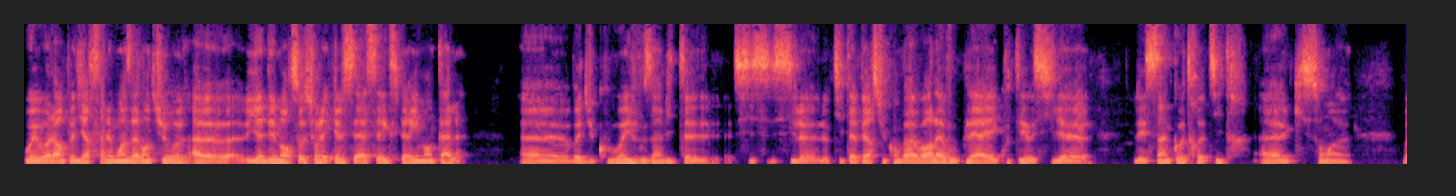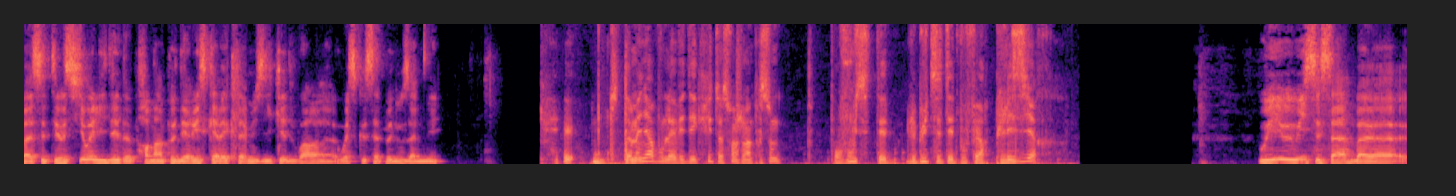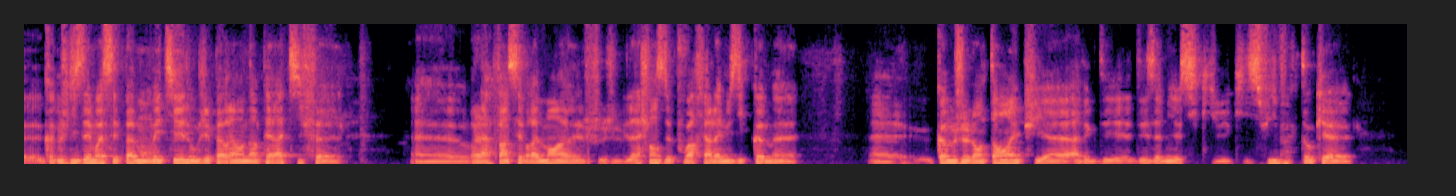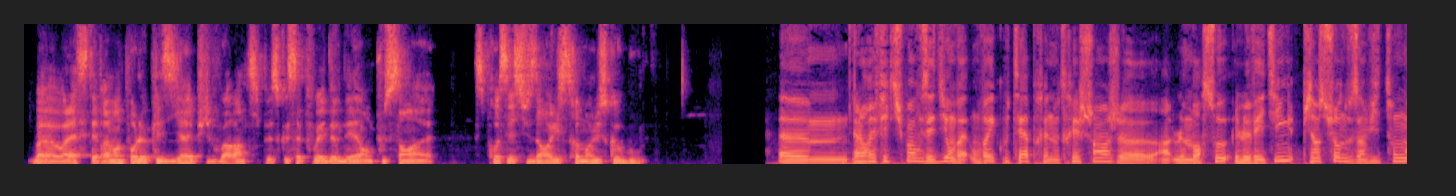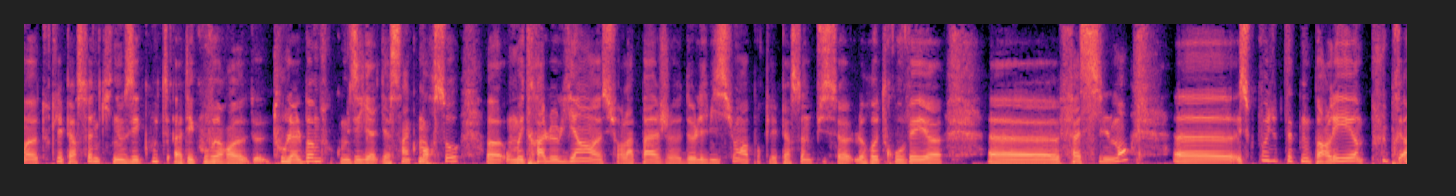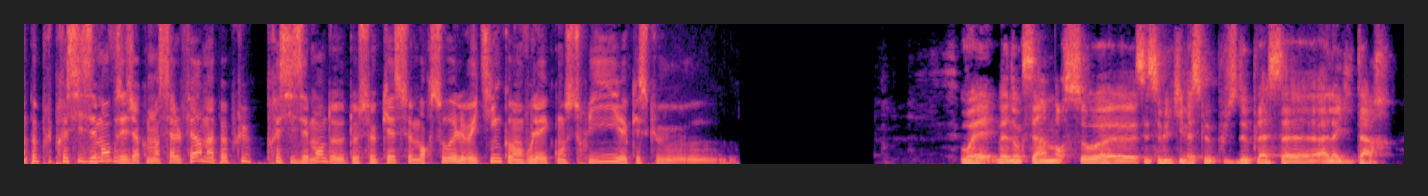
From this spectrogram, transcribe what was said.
oui, voilà, on peut dire ça le moins aventureux. Ah, euh, il y a des morceaux sur lesquels c'est assez expérimental. Euh, bah, du coup, je vous invite, euh, si, le, petit aperçu qu'on va avoir là vous plaît, à écouter aussi les cinq autres titres qui sont. Bah, c'était aussi l'idée de prendre un peu des risques avec la musique et de voir où est-ce que ça peut nous amener. de toute manière, vous l'avez décrit, de toute façon, j'ai l'impression que pour vous, le but c'était de vous faire plaisir oui, oui, c'est ça. Bah, euh, comme je disais, moi, c'est pas mon métier, donc j'ai pas vraiment d'impératif. Euh, euh, voilà, enfin, c'est vraiment la chance de pouvoir faire la musique comme comme je l'entends, et puis avec des, amis aussi qui, suivent. Donc, bah, voilà, c'était vraiment pour le plaisir, et puis voir un petit peu ce que ça pouvait donner en poussant ce processus d'enregistrement jusqu'au bout. Euh, alors effectivement, vous avez dit on va on va écouter après notre échange euh, le morceau Elevating. Bien sûr, nous invitons euh, toutes les personnes qui nous écoutent à découvrir tout l'album. Comme il y, a, cinq morceaux. on mettra le lien sur la page de l'émission hein, pour que les personnes puissent le retrouver facilement. Est-ce que vous pouvez peut-être nous parler un peu plus précisément? Vous avez déjà commencé à le faire, mais un peu plus précisément de, de ce qu'est ce morceau Elevating, comment vous l'avez construit, qu'est-ce que Ouais, bah donc c'est un morceau, euh, c'est celui qui laisse le plus de place à, la guitare.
